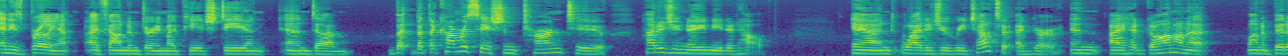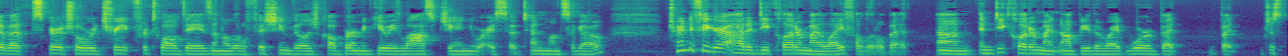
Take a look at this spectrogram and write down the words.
And he's brilliant. I found him during my PhD, and and um, but but the conversation turned to how did you know you needed help, and why did you reach out to Edgar? And I had gone on a on a bit of a spiritual retreat for 12 days in a little fishing village called Bermagui last January, so 10 months ago, trying to figure out how to declutter my life a little bit. Um, and declutter might not be the right word, but but just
